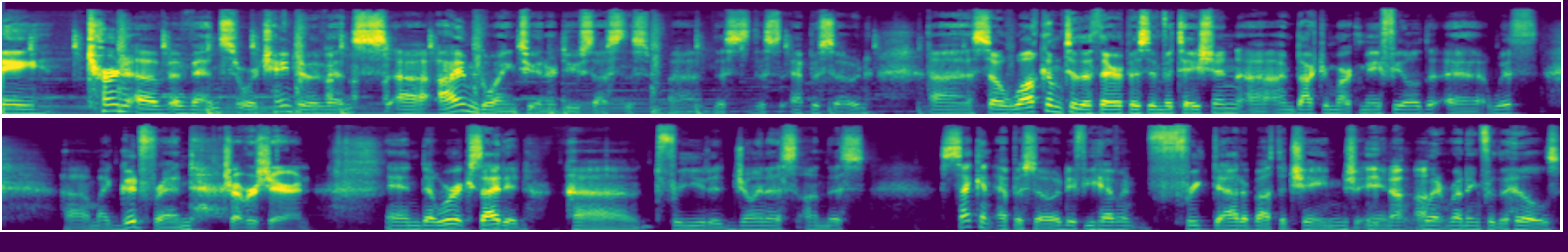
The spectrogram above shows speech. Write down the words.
a turn of events or change of events, uh, I'm going to introduce us this uh, this this episode. Uh, so, welcome to the Therapist Invitation. Uh, I'm Dr. Mark Mayfield uh, with uh, my good friend Trevor Sharon, and we're excited for you to join us on this second episode if you haven't freaked out about the change and yeah. went running for the hills.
